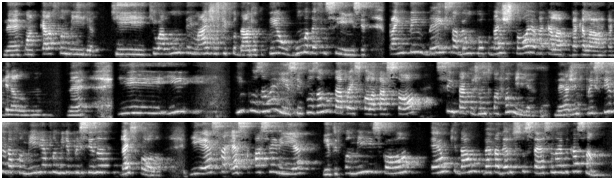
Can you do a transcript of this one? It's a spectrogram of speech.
né, com aquela família que, que o aluno tem mais dificuldade ou que tem alguma deficiência, para entender e saber um pouco da história daquela, daquela, daquele aluno, né? E, e inclusão é isso. Inclusão não dá para a escola estar tá só sem estar junto com a família. Né? A gente precisa da família e a família precisa da escola. E essa, essa parceria entre família e escola é o que dá um verdadeiro sucesso na educação.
